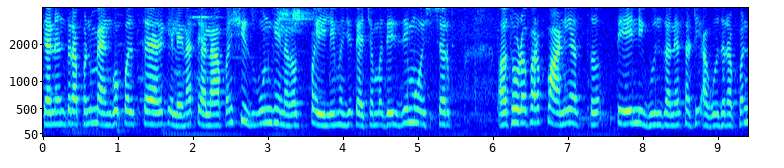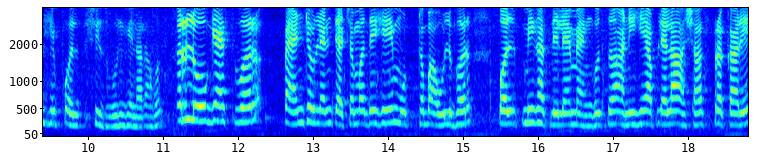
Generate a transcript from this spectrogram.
त्यानंतर आपण मँगो पल्प तयार केले ना त्याला आपण शिजवून घेणार आहोत पहिले. म्हणजे त्याच्यामध्ये जे मॉइश्चर थोडंफार पाणी असतं ते निघून जाण्यासाठी अगोदर आपण हे पल्प शिजवून घेणार आहोत. तर लो गॅसवर पॅन ठेवले आणि त्याच्यामध्ये हे मोठं बाऊलभर पल्प मी घातलेलं आहे मँगोचं आणि हे आपल्याला अशाच प्रकारे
